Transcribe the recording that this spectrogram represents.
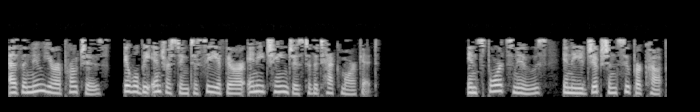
As the new year approaches, it will be interesting to see if there are any changes to the tech market. In sports news, in the Egyptian Super Cup,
